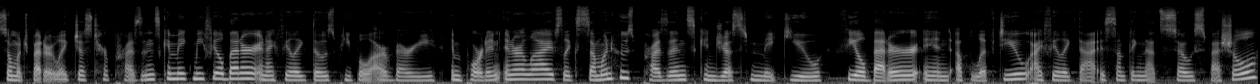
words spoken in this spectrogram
so much better. Like, just her presence can make me feel better. And I feel like those people are very important in our lives. Like, someone whose presence can just make you feel better and uplift you. I feel like that is something that's so special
